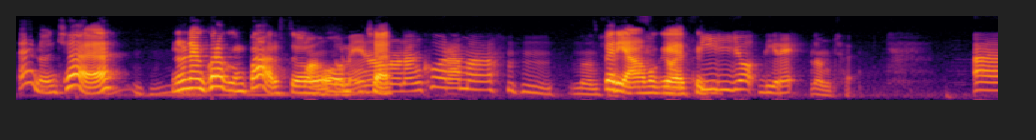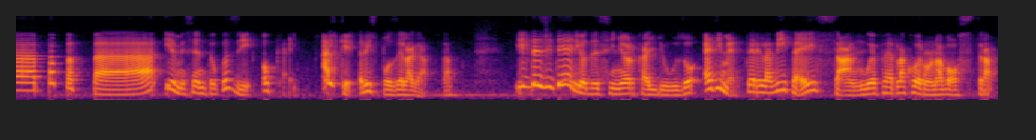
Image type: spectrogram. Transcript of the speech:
Eh, non c'è? Mhm. Non è ancora comparso? o non Quantomeno c'è? non ancora, ma non c'è. Speriamo che- No, il che- figlio di re non c'è. Eh, pa, pa, pa, io mi sento così, ok. Al che rispose la gatta. Il desiderio del signor Cagliuso è di mettere la vita e il sangue per la corona vostra,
